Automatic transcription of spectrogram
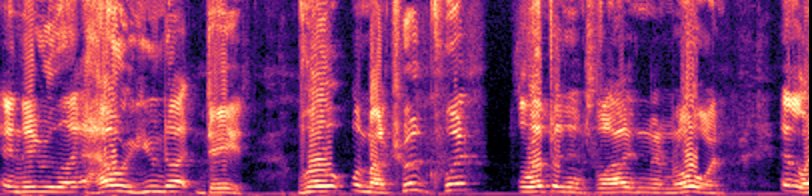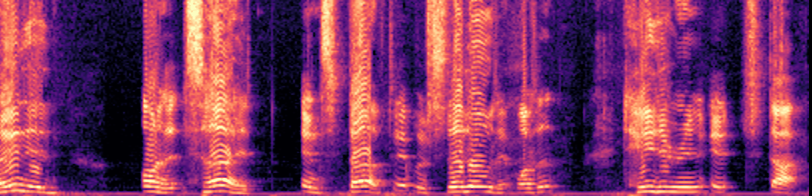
And they were like, how are you not dead? Well, when my truck quit flipping and sliding and rolling, it landed on its side and stopped. It was settled. It wasn't teetering. It stopped.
